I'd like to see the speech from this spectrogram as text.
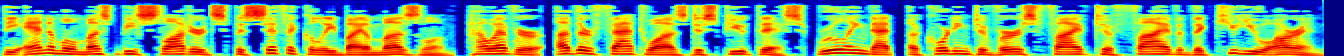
the animal must be slaughtered specifically by a Muslim, however, other fatwas dispute this, ruling that, according to verse 5-5 of the Qur'an,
